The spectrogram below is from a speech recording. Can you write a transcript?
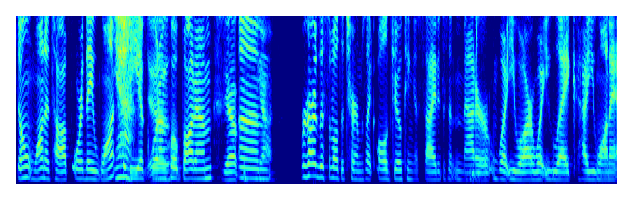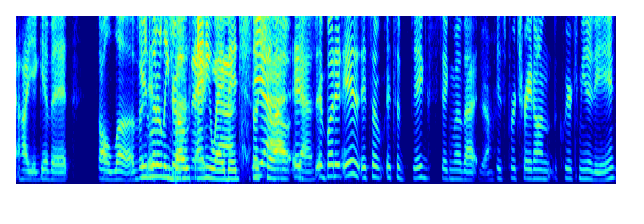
don't want a top or they want to be a quote Yeah. unquote bottom. Yep. Um, Yeah. Regardless of all the terms, like all joking aside, it doesn't matter what you are, what you like, how you want it, how you give it. It's all love. You're It's literally both anyway, bitch. So chill out. Yeah. It's but it is it's a it's a big stigma that is Yeah. portrayed on the queer community.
